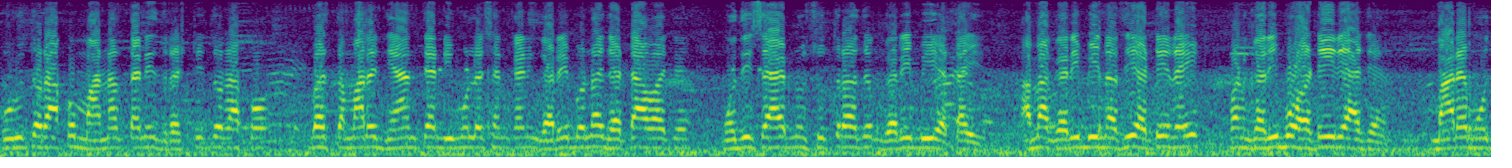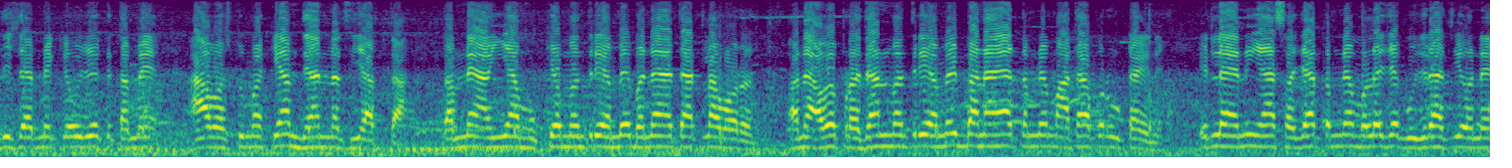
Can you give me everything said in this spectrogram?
થોડું તો રાખો, માનવતાની દ્રષ્ટિ તો રાખો. બસ તમારે જ્યાં ત્યાં ડિમોલેશન કરીને ગરીબોને જ હટાવવા છે. મોદી સાહેબનું સૂત્ર હતું, ગરીબી હટાવી. આમાં ગરીબી નથી હટી રહી, પણ ગરીબો હટી રહ્યા છે. મારે મોદી સાહેબને કહેવું છે કે તમે આ વસ્તુમાં કેમ ધ્યાન નથી આપતા? તમને અહીંયા મુખ્યમંત્રી અમે બનાવ્યા હતા આટલા વર્ષ અને હવે પ્રધાનમંત્રી અમે જ બનાવ્યા તમને માથા પર ઉઠાવીને એટલે એની આ સજા તમને મળે છે ગુજરાતીઓને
